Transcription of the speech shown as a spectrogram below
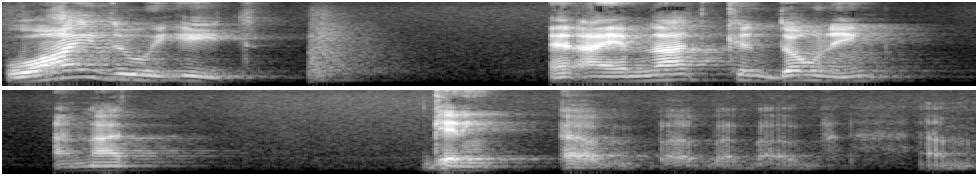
Why do we eat? And I am not condoning, I'm not getting, um, uh, um,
